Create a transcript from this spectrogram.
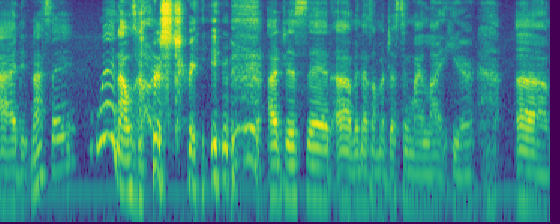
I did not say when I was going to stream. I just said, um, and as I'm adjusting my light here, um,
